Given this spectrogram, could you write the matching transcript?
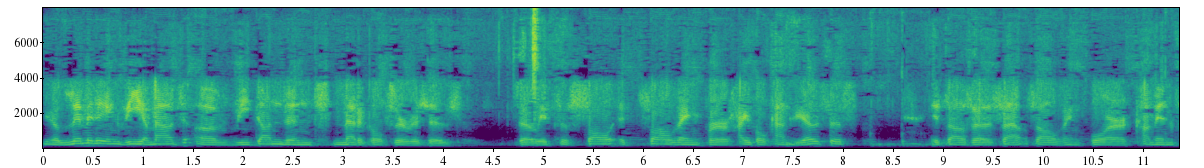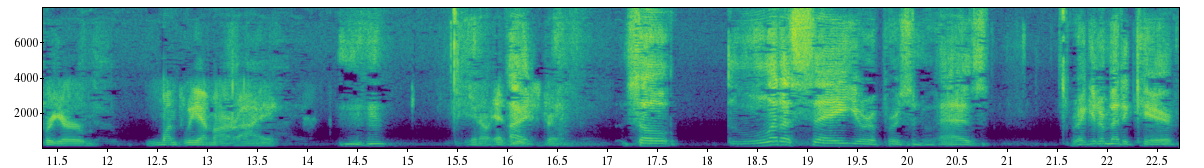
you know limiting the amount of redundant medical services. So it's a sol- it's solving for hypochondrosis. It's also sol- solving for come in for your monthly MRI. Mm-hmm. You know, at the right. extreme. So let us say you're a person who has regular Medicare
